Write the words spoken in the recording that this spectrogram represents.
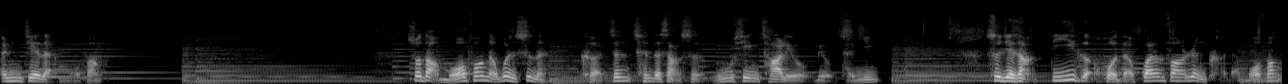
n 阶的魔方。说到魔方的问世呢？可真称得上是无心插柳柳成荫。世界上第一个获得官方认可的魔方，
